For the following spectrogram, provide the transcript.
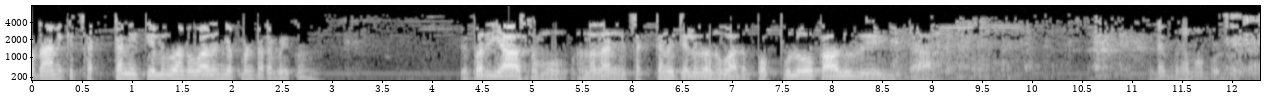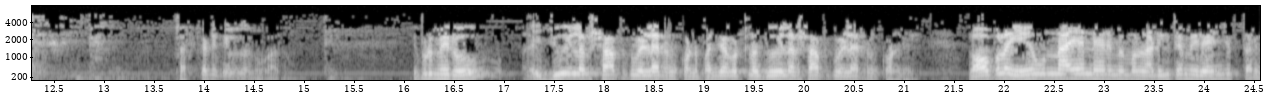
పదానికి చక్కని తెలుగు అనువాదం చెప్పమంటారా మీకు? విపర్యాసము అన్నదానికి చక్కని తెలుగు అనువాదం. పప్పులో కాలు వేయుట. అంటే భ్రమపడు చక్కటి తెలుగు అనువాదం. ఇప్పుడు మీరు ఈ జ్యువెలర్ షాప్కి వెళ్ళారనుకోండి పంజాగుట్లో జ్యువెలర్ షాప్కి వెళ్ళారనుకోండి లోపల ఏమున్నాయని నేను మిమ్మల్ని అడిగితే మీరు ఏం చెప్తారు?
